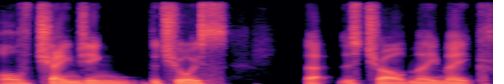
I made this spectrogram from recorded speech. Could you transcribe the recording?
of changing the choice that this child may make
